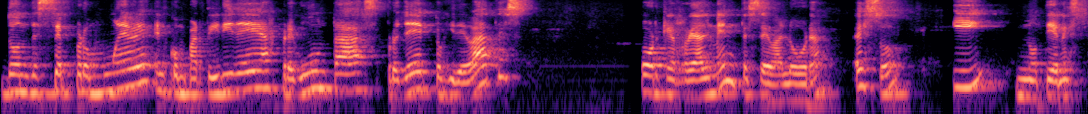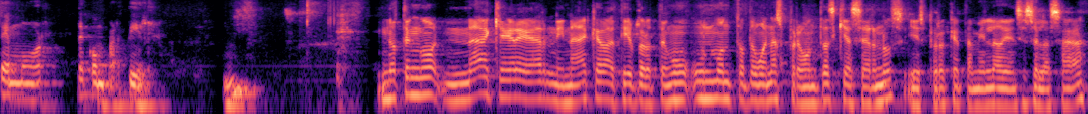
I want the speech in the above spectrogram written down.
donde se promueve el compartir ideas, preguntas, proyectos y debates, porque realmente se valora eso y no tienes temor de compartirlo. No tengo nada que agregar ni nada que batir, pero tengo un montón de buenas preguntas que hacernos y espero que también la audiencia se las haga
